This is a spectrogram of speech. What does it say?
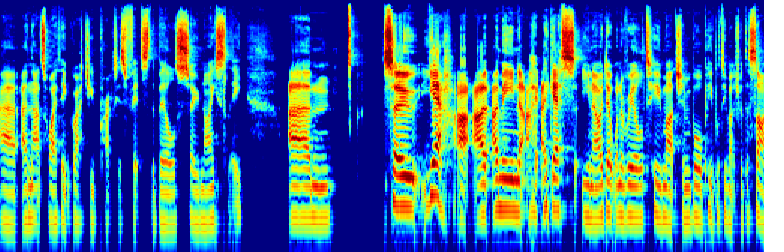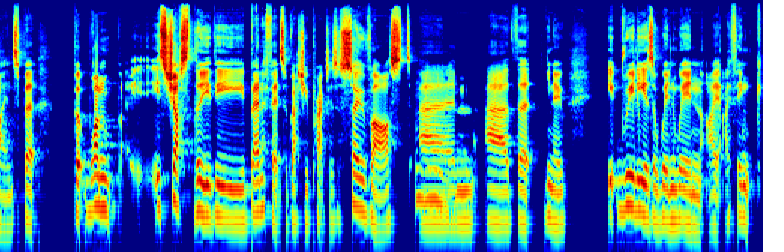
Uh, and that's why I think gratitude practice fits the bill so nicely. Um, so yeah, I, I mean, I, I guess you know, I don't want to reel too much and bore people too much with the science, but but one, it's just the the benefits of gratitude practice are so vast hmm um, uh, that you know it really is a win-win. I, I think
